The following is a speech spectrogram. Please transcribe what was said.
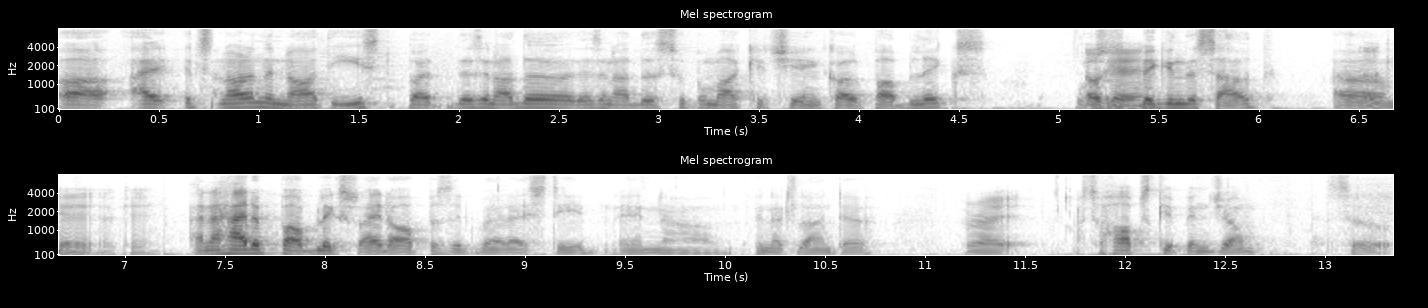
uh, I it's not in the northeast, but there's another there's another supermarket chain called Publix, which Okay. is big in the south. Um, okay, okay, And I had a Publix right opposite where I stayed in um, in Atlanta. right. So hop, skip, and jump. So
